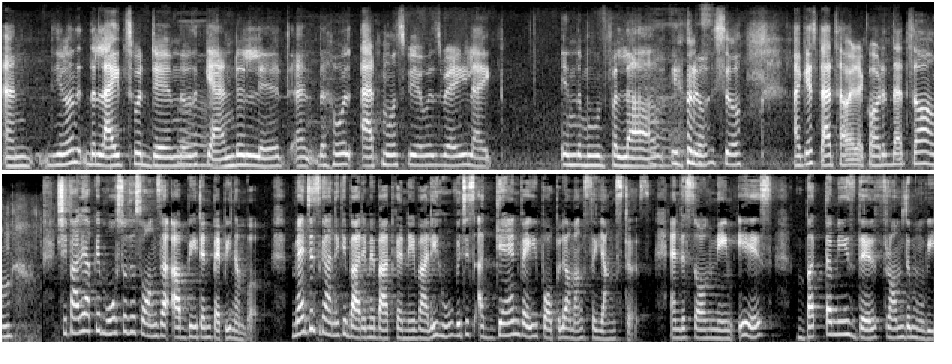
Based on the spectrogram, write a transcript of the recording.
And you know, the, the lights were dim, there was a hmm. candle lit, and the whole atmosphere was very like in the mood for love, you know. So I guess that's how I recorded that song. Shefali आपके most of the songs are upbeat and peppy number मैं जिस गाने के बारे में बात करने वाली हूँ which is again very popular amongst the youngsters and the song name is Badtameez Dil from द मूवी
